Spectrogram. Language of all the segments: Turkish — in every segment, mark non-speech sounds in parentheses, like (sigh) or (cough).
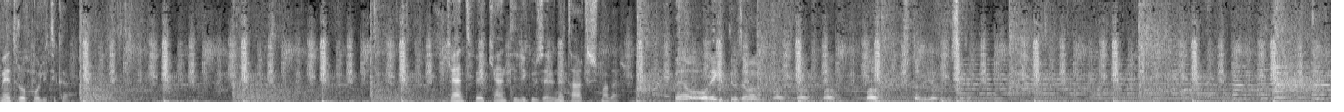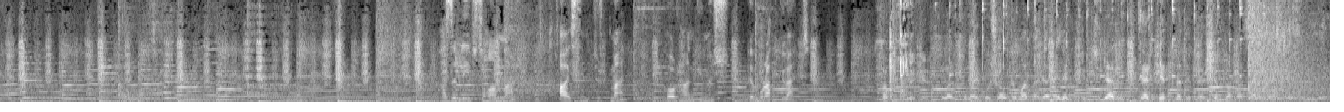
Metropolitika Kent ve kentlilik üzerine tartışmalar. Ben oraya gittiğim zaman balık balık balık balık tutabiliyordum mesela. Hazırlayıp sunanlar Aysin Türkmen, Korhan Gümüş ve Murat Güvenç. Takusuyor ki. Kolay kolay boşaltamadı. Yani elektrikçiler terk etmedi Perşembe Pazarı merkezinde.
